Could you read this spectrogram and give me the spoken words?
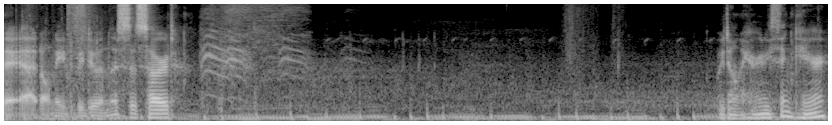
Yeah, I don't need to be doing this this hard. We don't hear anything here.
